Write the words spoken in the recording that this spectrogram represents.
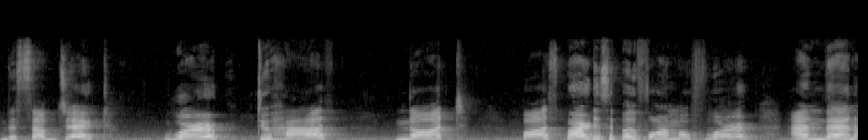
the subject, verb to have, not, past participle form of verb and then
